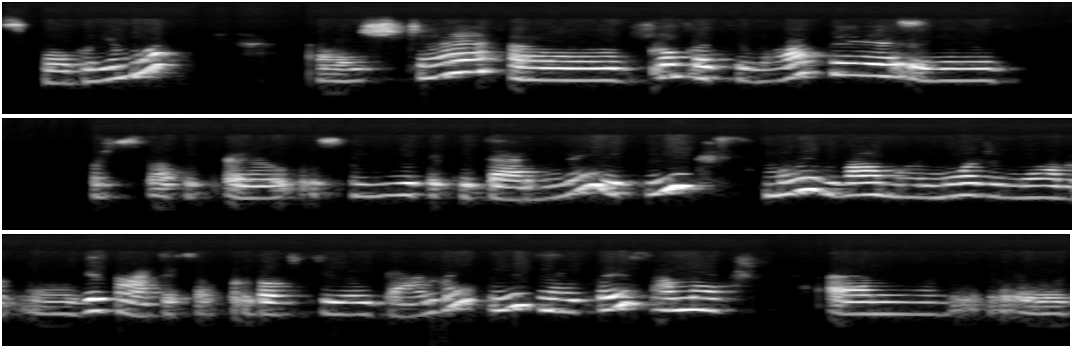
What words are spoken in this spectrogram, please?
спробуємо ще е, пропрацювати е, хочу е, основні такі терміни, які ми з вами можемо дізнатися впродовж цієї теми і знайти саме ем, е,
